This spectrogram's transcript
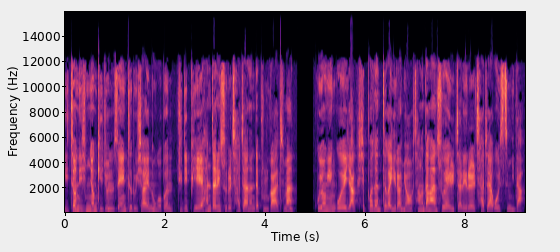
2020년 기준 세인트 루시아의 농업은 GDP의 한 자릿수를 차지하는 데 불과하지만 고용 인구의 약 10%가 일하며 상당한 수의 일자리를 차지하고 있습니다.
